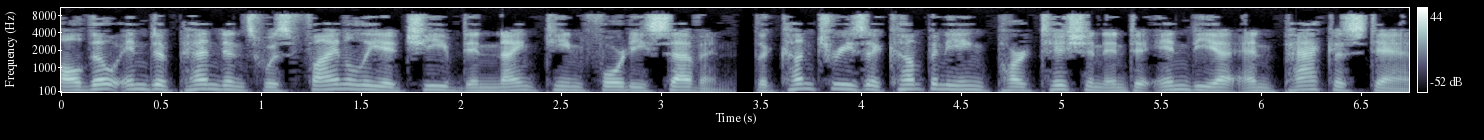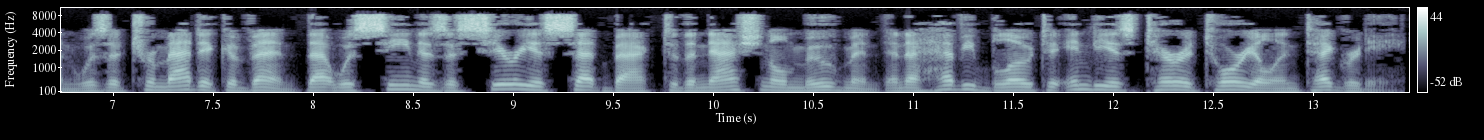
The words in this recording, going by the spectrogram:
Although independence was finally achieved in 1947, the country's accompanying partition into India and Pakistan was a traumatic event that was seen as a serious setback to the national movement and a heavy blow to India's territorial integrity.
